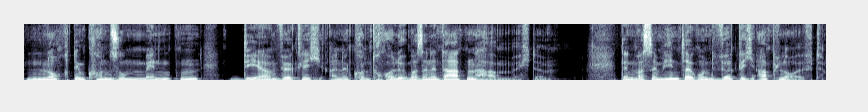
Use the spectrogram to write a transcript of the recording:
noch dem Konsumenten, der wirklich eine Kontrolle über seine Daten haben möchte. Denn was im Hintergrund wirklich abläuft,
